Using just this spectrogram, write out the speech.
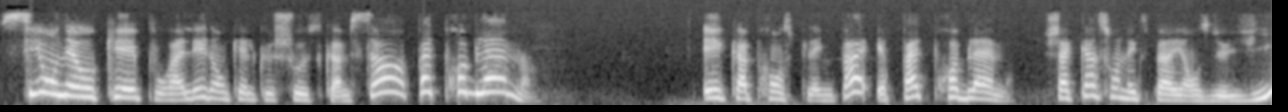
Si on est OK pour aller dans quelque chose comme ça, pas de problème. Et qu'après on se plaigne pas, a pas de problème. Chacun son expérience de vie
